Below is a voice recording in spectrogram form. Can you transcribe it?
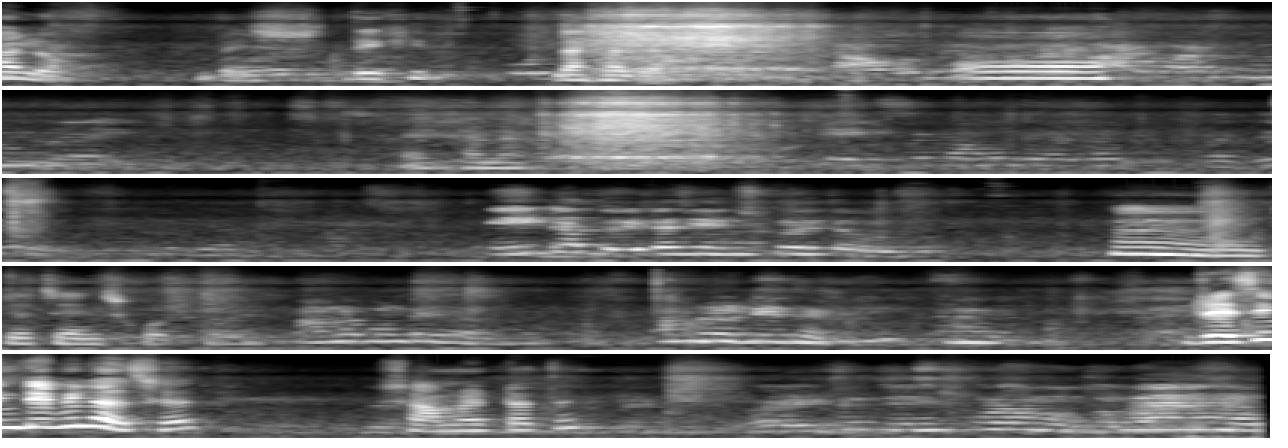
ভালো বেশ দেখি দেখা যাক। ও এখানে। এইটা তো এটা চেঞ্জ করে দিতে বলব। হুম এটা চেঞ্জ করতে হবে। আমরা কোনটাই আমরা এটাই থাকি। ড্রেসিং টেবিল আছে? সামনেরটাতে? হ্যাঁ হ্যাঁ।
